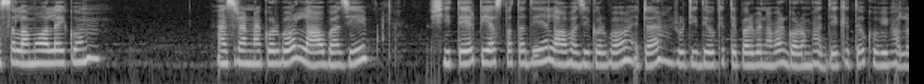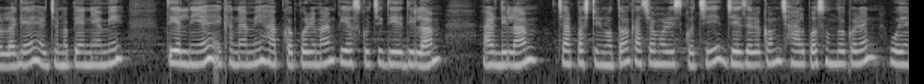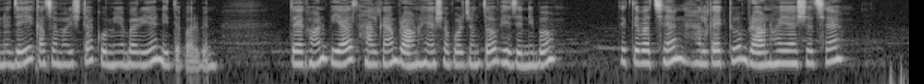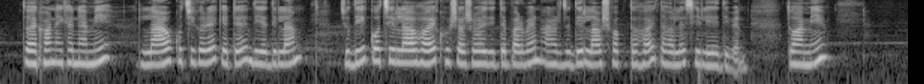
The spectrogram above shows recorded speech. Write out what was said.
আসসালামু আলাইকুম। আজ রান্না করব লাউ ভাজি। শীতের পেঁয়াজ পাতা দিয়ে লাউ ভাজি করব। এটা রুটি দিয়েও খেতে পারবেন, আবার গরম ভাত দিয়ে খেতেও খুবই ভালো লাগে। এর জন্য প্যানে আমি তেল নিয়ে এখানে আমি হাফ কাপ পরিমাণ পেঁয়াজ কুচি দিয়ে দিলাম। আর দিলাম চার পাঁচটির মতো কাঁচামরিচ কুচি। যে যেরকম ঝাল পছন্দ করেন, ওই অনুযায়ী কাঁচামরিচটা কমিয়ে বাড়িয়ে নিতে পারবেন। তো এখন পেঁয়াজ হালকা ব্রাউন হয়ে আসা পর্যন্ত ভেজে নিব। দেখতে পাচ্ছেন, হালকা একটু ব্রাউন হয়ে এসেছে। তো এখন এখানে আমি লাউ কুচি করে কেটে দিয়ে দিলাম। যদি কচি লাউ হয়, খোসা সহ দিতে পারবেন, আর যদি লাউ শক্ত হয়, তাহলে ছিলিয়ে দিবেন। তো আমি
